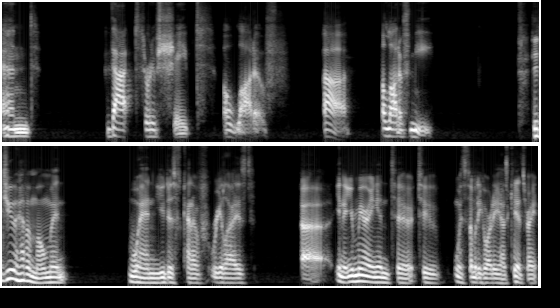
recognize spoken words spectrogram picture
and that sort of shaped a lot of uh, a lot of me. Did you have a moment when you just kind of realized, uh, you know, you're marrying into to with somebody who already has kids, right?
